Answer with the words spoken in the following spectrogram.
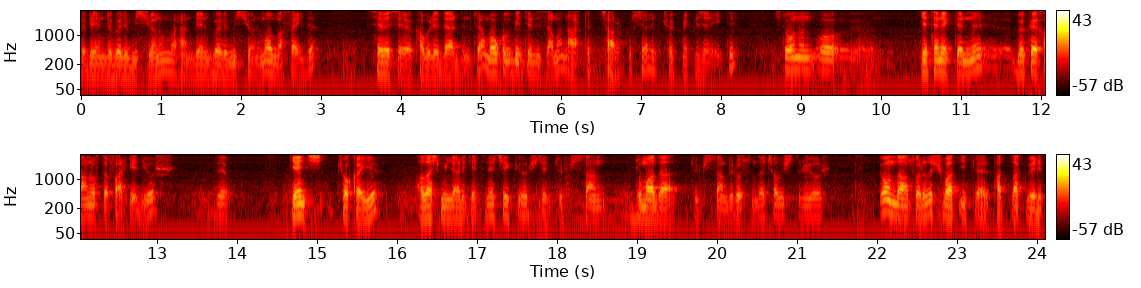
Ya benim de böyle bir misyonum var. Hani benim böyle bir misyonum olmasaydı seve seve kabul ederdim diyor. Ama okulu bitirdiği zaman artık Çarlık Rusya çökmek üzereydi. İşte onun o yeteneklerini Bökeyhanov da fark ediyor ve genç Çokay'ı Alaş Milli Hareketi'ne çekiyor. İşte Türkistan Duma'da, Türkistan bürosunda çalıştırıyor. Ve ondan sonra da Şubat İhtilal patlak verip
